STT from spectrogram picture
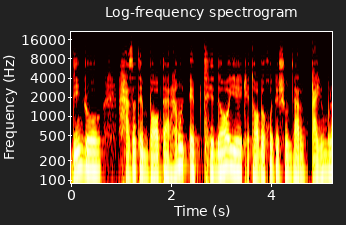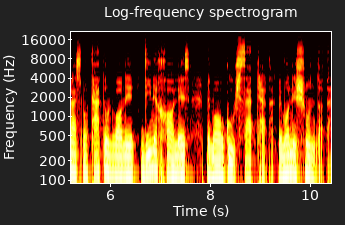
دین رو حضرت باب در همون ابتدای کتاب خودشون در قیوم الاسما تحت عنوان دین خالص به ما گوشزد کردن به ما نشون دادن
